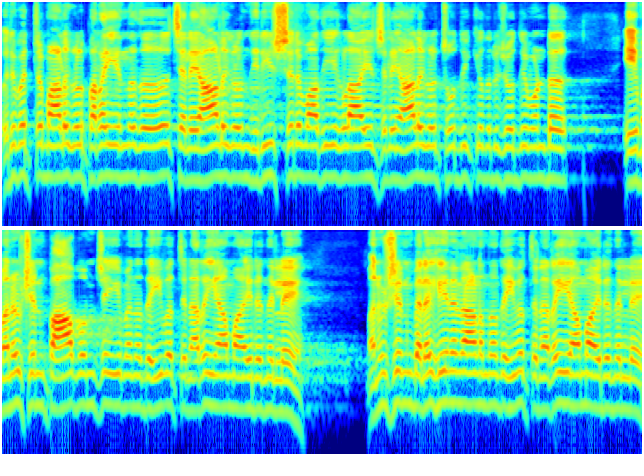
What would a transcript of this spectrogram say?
ഒരുപറ്റം ആളുകൾ പറയുന്നത് ചില ആളുകൾ നിരീശ്വരവാദികളായ ചില ആളുകൾ ചോദിക്കുന്നൊരു ചോദ്യമുണ്ട്. ഈ മനുഷ്യൻ പാപം ചെയ്യുമെന്ന് ദൈവത്തിന് അറിയാമായിരുന്നില്ലേ മനുഷ്യൻ ബലഹീനനാണെന്ന് ദൈവത്തിന് അറിയാമായിരുന്നില്ലേ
